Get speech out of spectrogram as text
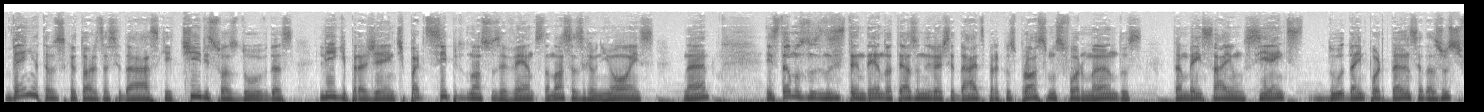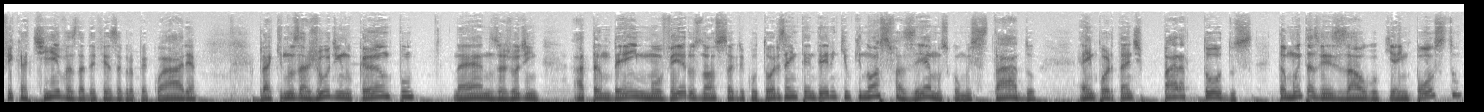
venha até os escritórios da Cidasc, tire suas dúvidas, ligue para a gente, participe dos nossos eventos, das nossas reuniões, né? Estamos nos, estendendo até as universidades para que os próximos formandos também saiam cientes do, da importância das justificativas da defesa agropecuária, para que nos ajudem no campo, né, nos ajudem a também mover os nossos agricultores a entenderem que o que nós fazemos como Estado é importante para todos. Então, muitas vezes algo que é imposto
